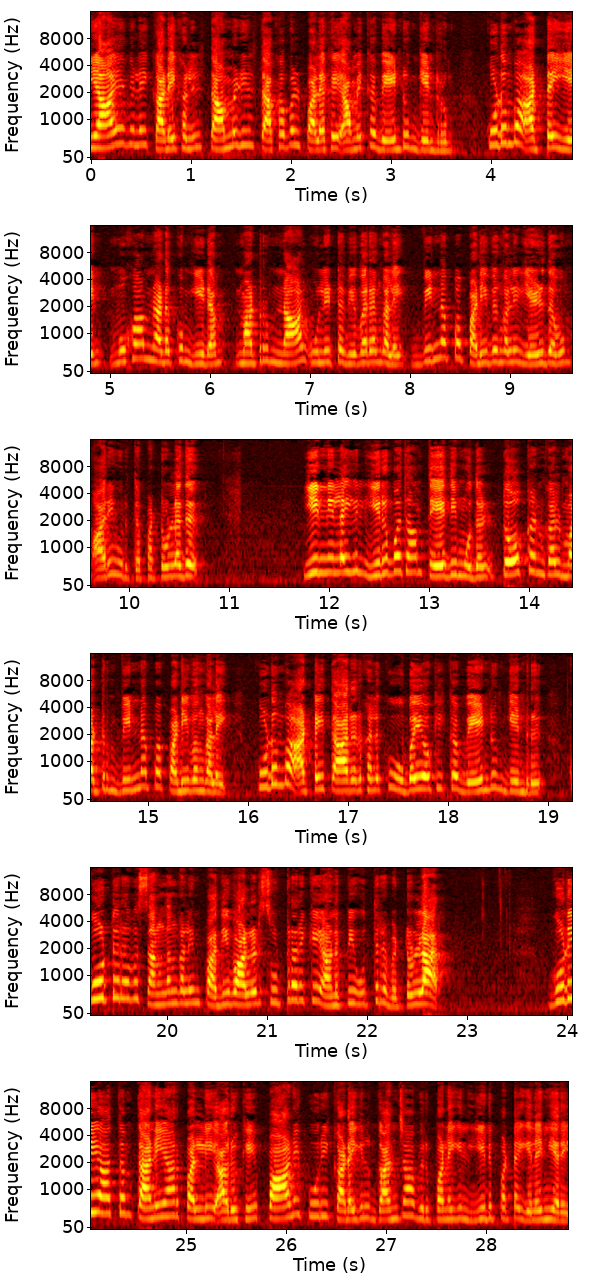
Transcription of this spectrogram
நியாய விலை கடைகளில் தமிழில் தகவல் பலகை அமைக்க வேண்டும் என்றும் குடும்ப அட்டை எண் முகாம் நடக்கும் இடம் மற்றும் நாள் உள்ளிட்ட விவரங்களை விண்ணப்ப படிவங்களில் எழுதவும் அறிவுறுத்தப்பட்டுள்ளது. இந்நிலையில் இருபதாம் தேதி முதல் டோக்கன்கள் மற்றும் விண்ணப்ப படிவங்களை குடும்ப அட்டைதாரர்களுக்கு உபயோகிக்க வேண்டும் என்று கூட்டுறவு சங்கங்களின் பதிவாளர் சுற்றறிக்கை அனுப்பி உத்தரவிட்டுள்ளார். குடியாத்தம் தனியார் பள்ளி அருகே பானிபூரி கடையில் கஞ்சா விற்பனையில் ஈடுபட்ட இளைஞரை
